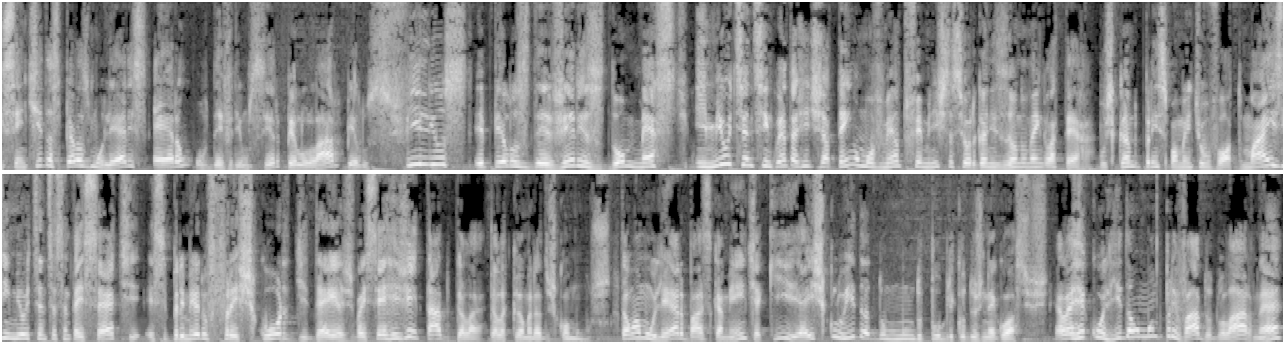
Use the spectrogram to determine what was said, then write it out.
sentidas pelas mulheres eram, ou deveriam ser, pelo lar, pelos filhos e pelos deveres domésticos. Em 1850 a gente já tem um movimento feminista se organizando na Inglaterra, buscando principalmente o voto. Mas em 1867, esse primeiro frescor de ideias vai ser rejeitado pela, pela Câmara dos Comuns. Então a mulher, basicamente, aqui é excluída do mundo público dos negócios. Ela é recolhida ao mundo privado do lar, né?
